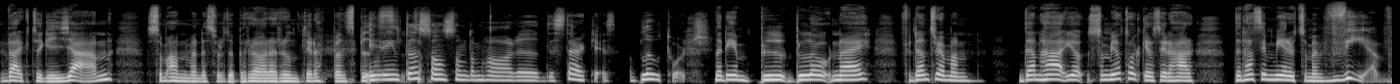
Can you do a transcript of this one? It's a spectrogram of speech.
verktyg i järn som användes för att typ röra runt i en öppen spis. Är det inte en liksom. sån som de har i The Staircase? A blowtorch? Nej, det är en bl- blow, nej, för den tror jag man, den här, jag, som jag tolkar det så är det här, den här ser mer ut som en vev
